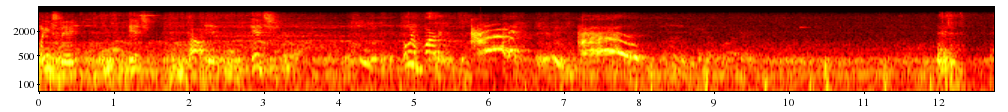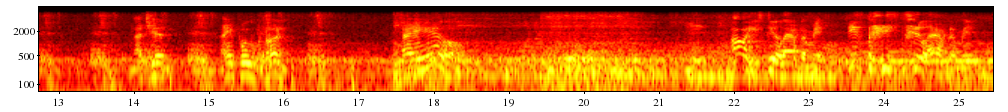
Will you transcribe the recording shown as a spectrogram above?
Wing stick. Itch. Oh. Itch. Who the fuck? Ah! Ah! Not yet. I ain't proving nothing. Damn. Oh, he's still after me. He's, he's still after me.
